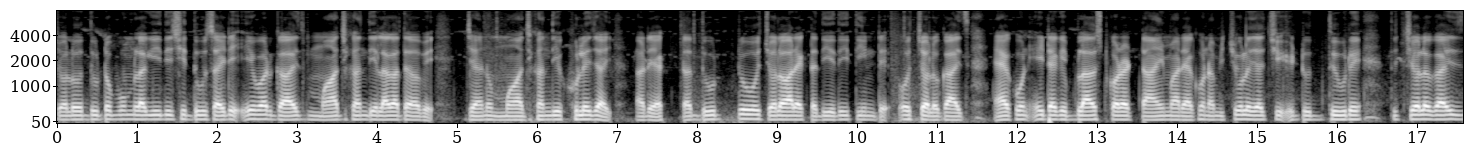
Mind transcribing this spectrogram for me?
চলো দুটো বোম লাগিয়ে দিয়েছি দু সাইডে এবার গাইজ মাঝখান দিয়ে লাগাতে হবে। যেন মাঝখান দিয়ে খুলে যায়। আর একটা দুটো, চলো আর একটা দিয়ে দিই তিনটে। ও চলো গাইজ এখন এইটাকে ব্লাস্ট করার টাইম আর এখন আমি চলে যাচ্ছি একটু দূরে। তো চলো গাইজ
